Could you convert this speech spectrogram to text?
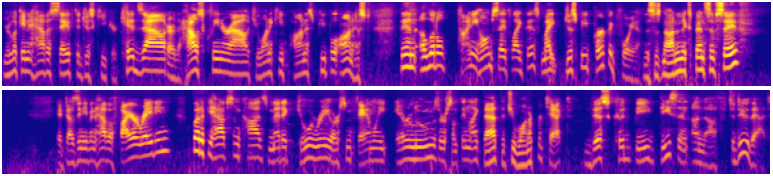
you're looking to have a safe to just keep your kids out or the house cleaner out, you want to keep honest people honest, then a little tiny home safe like this might just be perfect for you. This is not an expensive safe. It doesn't even have a fire rating, but if you have some cosmetic jewelry or some family heirlooms or something like that that you want to protect, this could be decent enough to do that.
